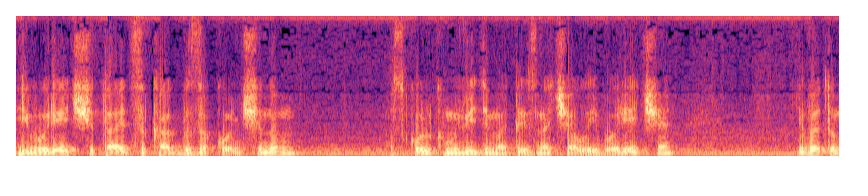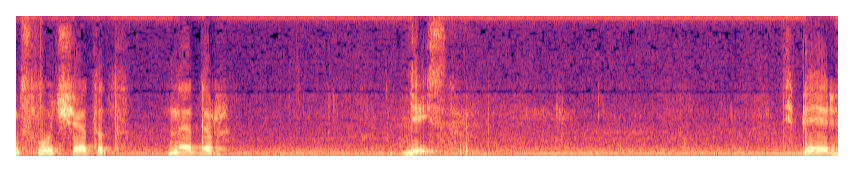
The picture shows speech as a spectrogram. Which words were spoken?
его речь считается как бы законченным, поскольку мы видим это из начала его речи, и в этом случае этот недер действует. Теперь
